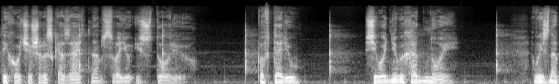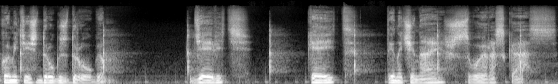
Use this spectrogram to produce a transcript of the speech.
ты хочешь рассказать нам свою историю. Повторю, сегодня выходной. Вы знакомитесь друг с другом. Девять. Кейт, ты начинаешь свой рассказ.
